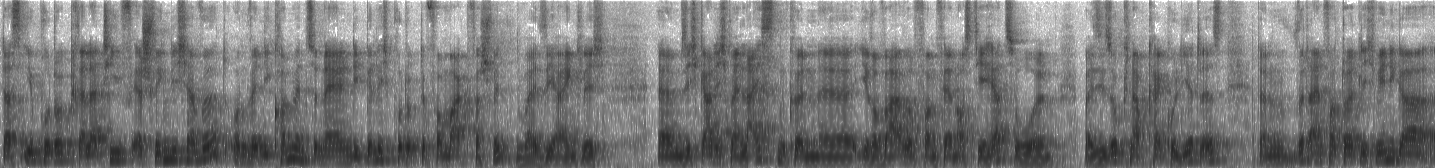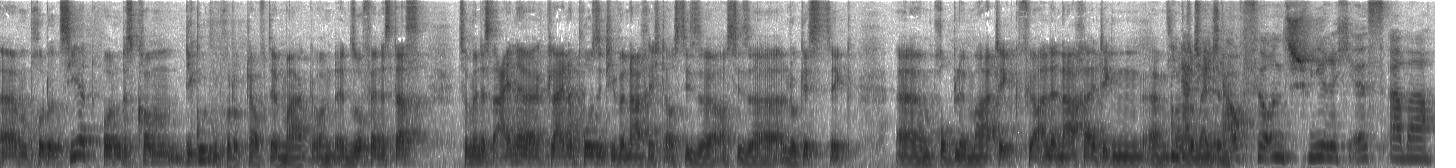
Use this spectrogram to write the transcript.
dass ihr Produkt relativ erschwinglicher wird. Und wenn die konventionellen, die Billigprodukte vom Markt verschwinden, weil sie eigentlich ähm, sich gar nicht mehr leisten können, äh, ihre Ware von Fernost hierher zu holen, weil sie so knapp kalkuliert ist, dann wird einfach deutlich weniger ähm, produziert und es kommen die guten Produkte auf den Markt. Und insofern ist das zumindest eine kleine positive Nachricht aus, diese, aus dieser Logistik. Ähm, Problematik für alle nachhaltigen ähm, Die Konsumenten. natürlich auch für uns schwierig ist, aber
